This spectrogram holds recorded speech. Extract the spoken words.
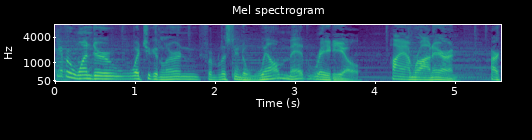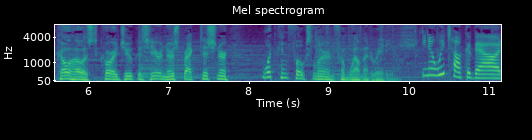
You ever wonder what you can learn from listening to WellMed Radio? Hi, I'm Ron Aaron. Our co-host Cora Juke is here, nurse practitioner. What can folks learn from WellMed Radio? You know, we talk about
